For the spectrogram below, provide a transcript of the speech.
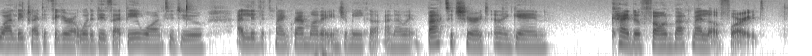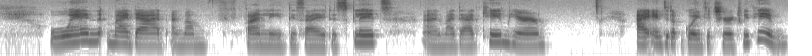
while they tried to figure out what it is that they want to do. I lived with my grandmother in Jamaica and I went back to church and again kind of found back my love for it. When my dad and mom finally decided to split and my dad came here, I ended up going to church with him.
